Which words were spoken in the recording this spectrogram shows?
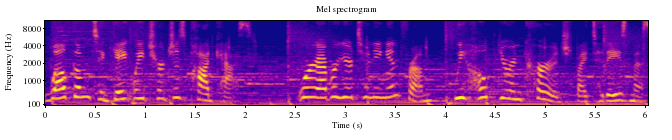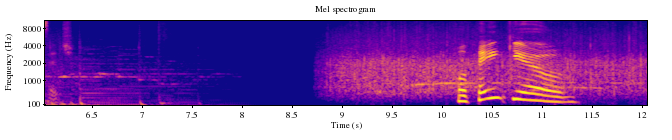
Welcome to Gateway Church's podcast. Wherever you're tuning in from, we hope you're encouraged by today's message. Well, thank you.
